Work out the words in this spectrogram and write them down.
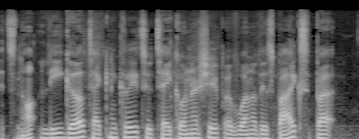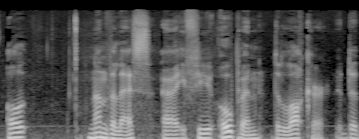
it's not legal technically to take ownership of one of these bikes, but all nonetheless, uh, if you open the locker, the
